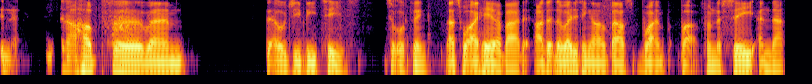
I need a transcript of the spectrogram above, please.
in a hub for um, the LGBT sort of thing. That's what I hear about it. I don't know anything about Brighton apart from the sea and that.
